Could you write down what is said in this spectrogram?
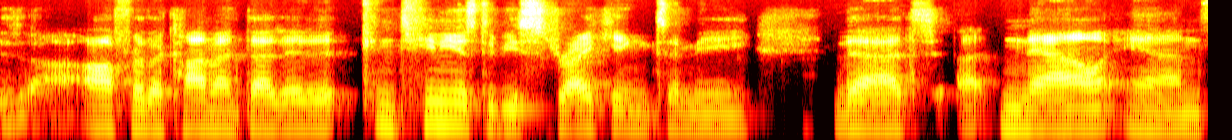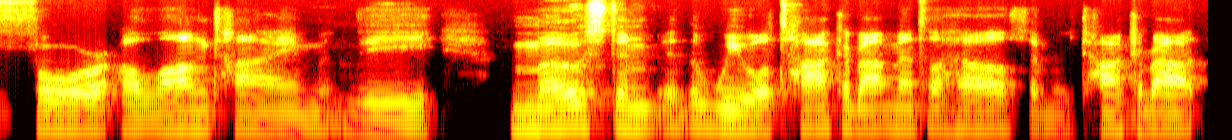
DJ. offer the comment that it, it, continues to be striking to me that uh, now and for a long time, the most we will talk about mental health and we talk about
